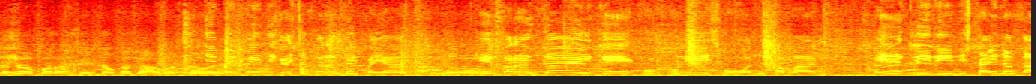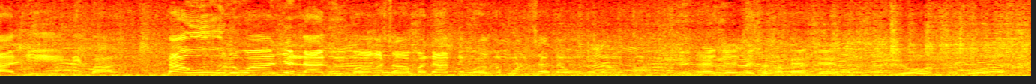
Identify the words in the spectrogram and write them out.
ano daw, barangay daw, kagawad daw Hindi eh. pwede kahit sa barangay pa yan. Kay barangay, kay kung pulis, kung ano pa man, eh naglilinis tayo ng kali, di ba? Nauunawaan yan, lalo yung mga kasama natin, mga kapulisan, nauunawaan din. Ayan dyan, may sasakyan dyan. Yun, boss.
